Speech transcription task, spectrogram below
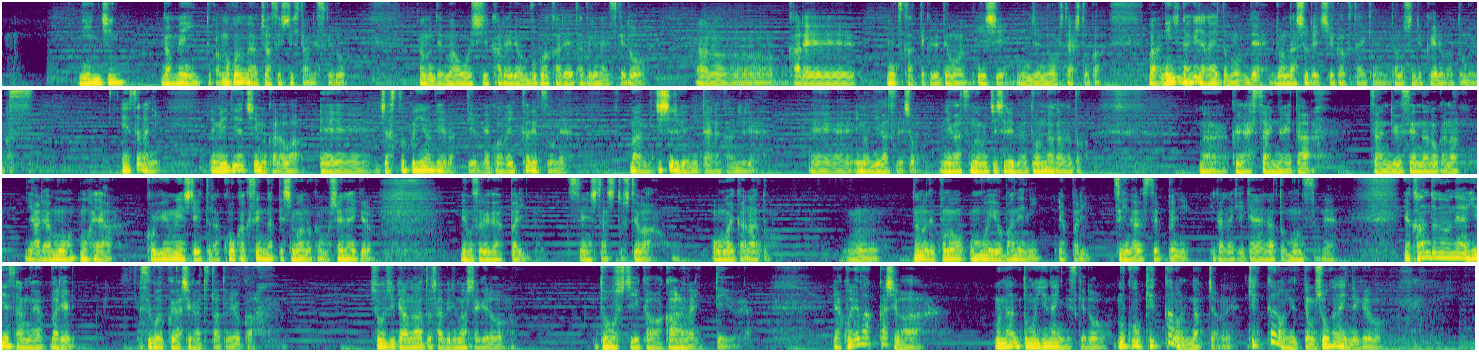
人参がメインとか、まあ、この前打ち合わせしてきたんですけどなのでまあ美味しいカレーでも僕はカレー食べれないですけどあのーカレーに使ってくれてもいいし人参のおひたしとかまあ人参だけじゃないと思うんでいろんな種類収穫体験楽しんでくれればと思います、えーさらにメディアチームからは、えージャストプリアベーラっていうねこの1ヶ月をねまあ道しるべみたいな感じで、えー今2月でしょう。2月の道しるべはどんなかなと。まあ悔しさに泣いた残留戦なのかな。いやあれはもうもはや固有名詞で言ったら降格戦になってしまうのかもしれないけどでもそれがやっぱり選手たちとしては重いかなと。うん、なのでこの思いをバネにやっぱり次なるステップに行かなきゃいけないなと思うんですよね。いや監督のねヒデさんがやっぱりすごい悔しがってたというか正直あの後喋りましたけどどうしていいかわからないっていういやこればっかしはもう何とも言えないんですけどもうこの結果論になっちゃうのね結果論言ってもしょうがないんだけど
